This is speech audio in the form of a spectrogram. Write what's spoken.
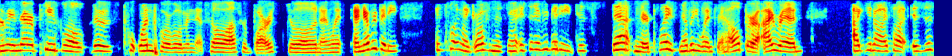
I mean, there are people. There was one poor woman that fell off her bar stool, and I went, and everybody. I was telling my girlfriend this. I said everybody just sat in their place. Nobody went to help her. I read. I, you know, I thought, is this?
